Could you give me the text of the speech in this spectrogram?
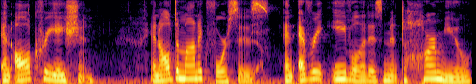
and all creation and all demonic forces and every evil that is meant to harm you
